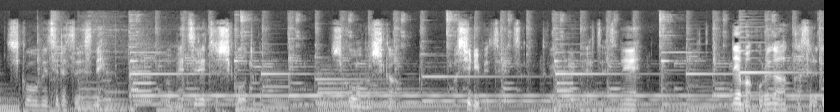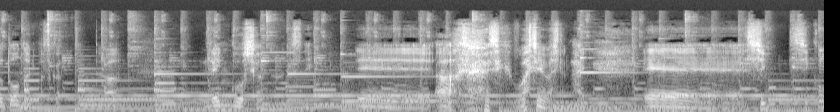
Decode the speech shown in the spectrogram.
思考滅裂ですね。滅裂思考とか、思考の主観、まあ、死滅裂とか言われるやつですね。で、まあこれが悪化するとどうなりますかって言ったら、連合主観になるんですね。で、あ、間違えました。はい。えー、思考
